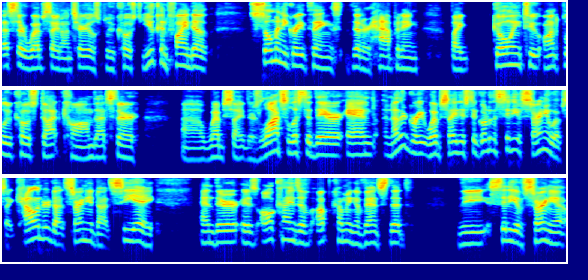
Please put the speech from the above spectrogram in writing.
That's their website, Ontario's Blue Coast. You can find out so many great things that are happening by going to ontbluecoast.com. That's their uh, website. There's lots listed there. And another great website is to go to the City of Sarnia website, calendar.sarnia.ca. And there is all kinds of upcoming events that the City of Sarnia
